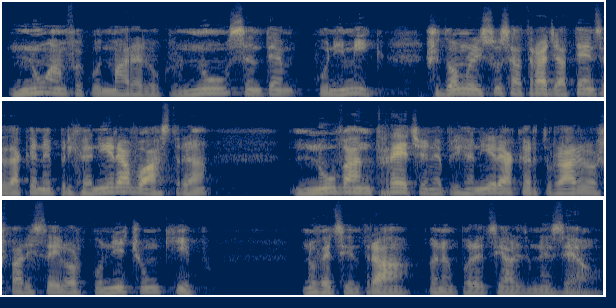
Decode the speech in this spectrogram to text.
Nu am făcut mare lucru, nu suntem cu nimic. Și Domnul Isus atrage atenția, dacă neprihănirea voastră nu va întrece neprihănirea cărturarilor și fariseilor cu niciun chip, nu veți intra în împărăția lui Dumnezeu.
